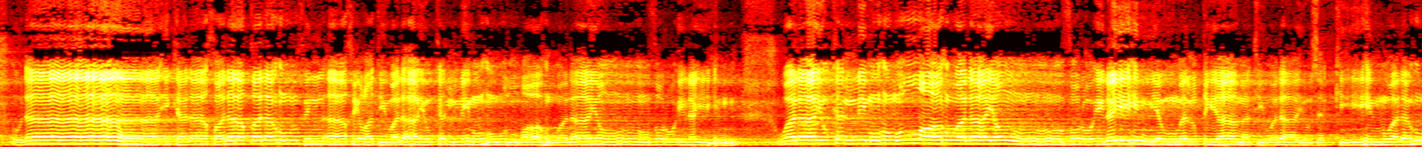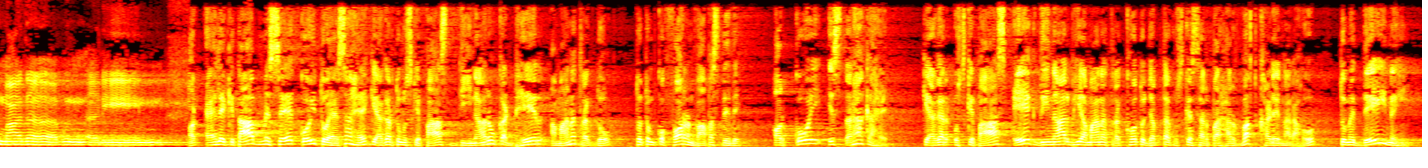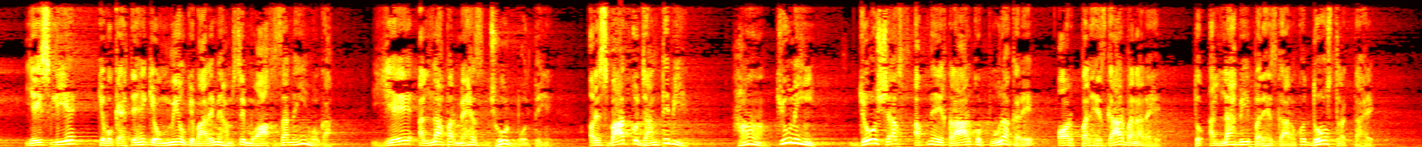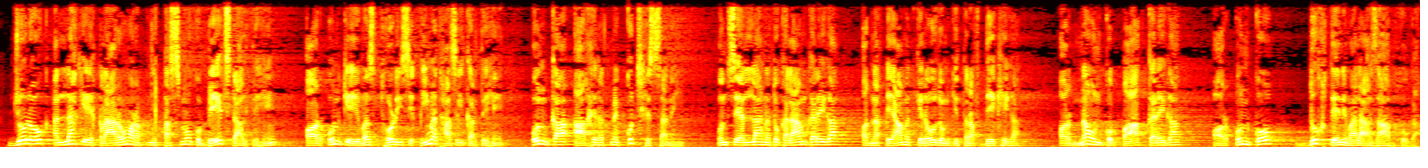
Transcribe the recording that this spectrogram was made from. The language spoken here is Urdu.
أولئك لا خلاق لهم في الآخرة ولا يكلمهم الله ولا ينظر إليهم ولا يكلمهم الله ولا ينظر إليهم يوم القيامة ولا يزكيهم ولهم عذاب أليم اور اہل کتاب میں سے کوئی تو ایسا ہے کہ اگر تم اس کے پاس دیناروں کا ڈھیر امانت رکھ دو تو تم کو فوراً واپس دے دے۔ اور کوئی اس طرح کا ہے کہ اگر اس کے پاس ایک دینار بھی امانت رکھو تو جب تک اس کے سر پر ہر وقت کھڑے نہ رہو، تمہیں دے ہی نہیں۔ یہ اس لیے کہ وہ کہتے ہیں کہ امیوں کے بارے میں ہم سے مواخذہ نہیں ہوگا۔ یہ اللہ پر محض جھوٹ بولتے ہیں اور اس بات کو جانتے بھی ہیں۔ ہاں کیوں نہیں؟ جو شخص اپنے اقرار کو پورا کرے اور پرہیزگار بنا رہے، تو اللہ بھی پرہیزگاروں کو دوست رکھتا ہے۔ جو لوگ اللہ کے اقراروں اور اپنی قسموں کو بیچ ڈالتے ہیں اور ان کے عوض تھوڑی سی قیمت حاصل کرتے ہیں، ان کا آخرت میں کچھ حصہ نہیں۔ ان سے اللہ نہ تو کلام کرے گا اور نہ قیامت کے روز ان کی طرف دیکھے گا اور نہ ان کو پاک کرے گا اور ان کو دکھ دینے والا عذاب ہوگا۔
